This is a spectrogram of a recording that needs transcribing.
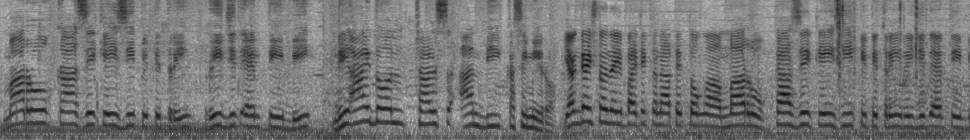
Maru KZKZ53 Rigid MTB ni Idol Charles Andy Casimiro. Yan guys, no, na-check na natin itong Maru KZKZ53 Rigid MTB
